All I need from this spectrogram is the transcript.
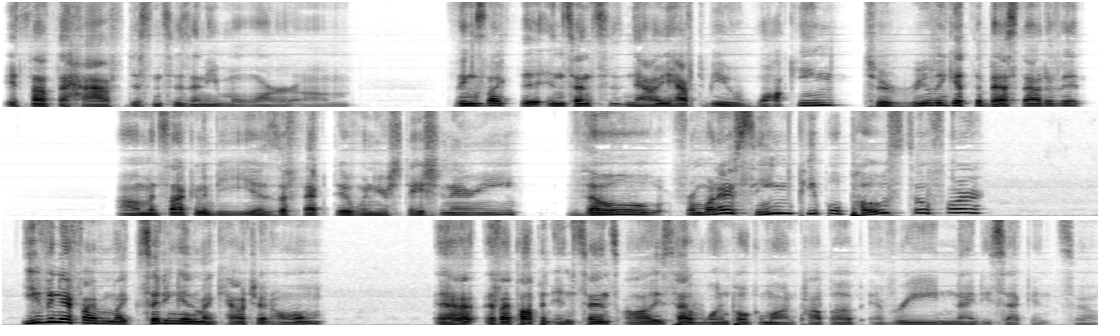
It's not the half distances anymore. Um, things like the incense, now you have to be walking to really get the best out of it. Um, it's not going to be as effective when you're stationary Though, from what I've seen people post so far, even if I'm like sitting in my couch at home, if I pop an incense, I'll always have one Pokemon pop up every 90 seconds. So,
